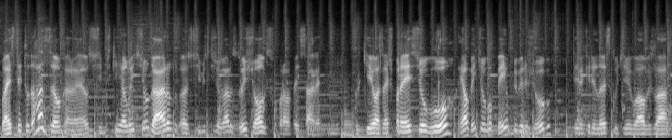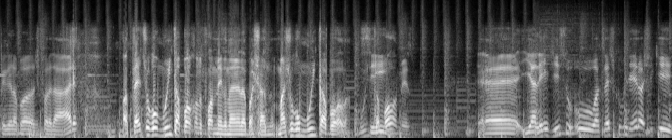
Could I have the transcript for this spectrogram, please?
Mas tem toda razão, cara. É os times que realmente jogaram, os times que jogaram os dois jogos, se for pra pensar, né? Porque o Atlético Paranaense jogou, realmente jogou bem o primeiro jogo. Teve aquele lance com o Diego Alves lá pegando a bola de fora da área. O Atlético jogou muita bola no Flamengo na Arena da Baixada, mas jogou muita bola, muita Sim. bola mesmo. É, e além disso, o Atlético Mineiro, acho que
